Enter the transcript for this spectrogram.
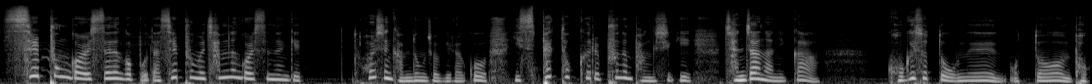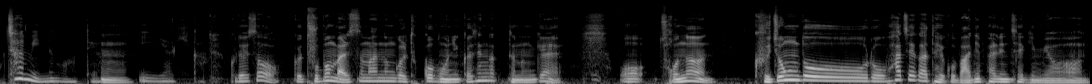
슬픈 걸 쓰는 것보다 슬픔을 참는 걸 쓰는 게 훨씬 감동적이라고 이 스펙터클을 푸는 방식이 잔잔하니까 거기서 또 오는 어떤 벅참이 있는 것 같아요. 음. 이 이야기가. 그래서 그 두 번 말씀하는 걸 듣고 보니까 생각 드는 게, 어, 저는 그 정도로 화제가 되고 많이 팔린 책이면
